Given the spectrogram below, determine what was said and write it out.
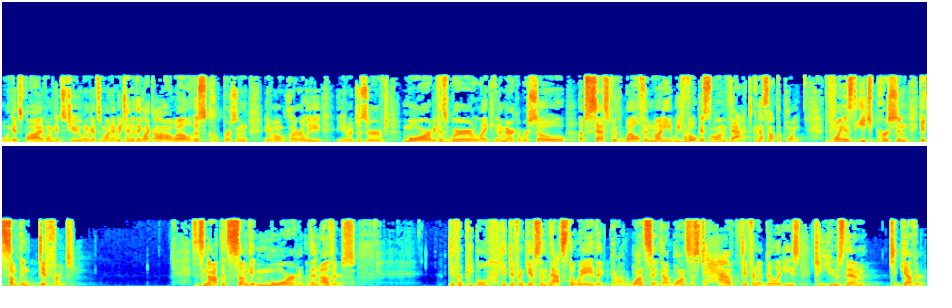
One gets five, one gets two, one gets one. And we tend to think like, oh, well, this person, you know, clearly, you know, deserved more because we're like, in America, we're so obsessed with wealth and money. We focus on that. And that's not the point. The point is each person gets something different. It's not that some get more than others. Different people get different gifts, and that's the way that God wants it. God wants us to have different abilities to use them together.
